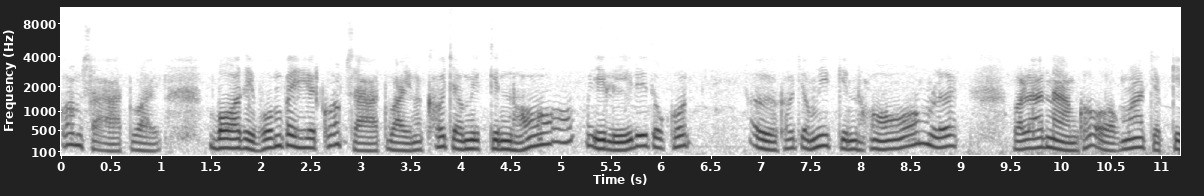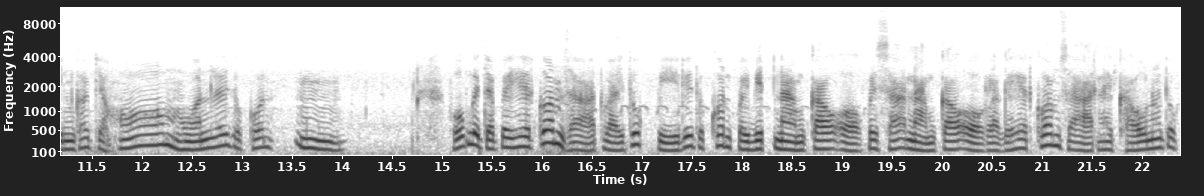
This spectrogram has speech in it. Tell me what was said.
ความสะอาดไว้บ่อที่ผมไปเฮ็ดความสะอาดไว้นะเขาจะมีกลิ่นหอมอีหลีเดิทุกคน เออ เขาจะมีกลิ่นหอมเลย เวลาน้ำเขาออกมาจะกินเขาจะหอมหวนเลยทุกคน อืม ผมก็จะไปเฮ็ดความสะอาดไว้ทุกปีที่ทุกคนไปวิดน้ำเก่าออกไปสะน้ำเก่าออกแล้วก็เฮ็ดความสะอาดให้เขาเนาะทุก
